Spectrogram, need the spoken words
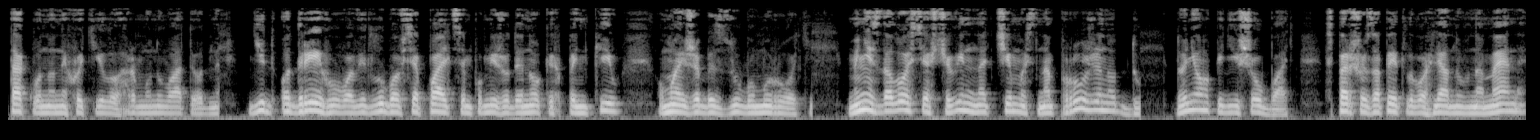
Так воно не хотіло гармонувати одне. Дід одригував, відлубався пальцем поміж одиноких пеньків у майже беззубому роті. Мені здалося, що він над чимось напружено думав. До нього підійшов батько. Спершу запитливо глянув на мене,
